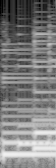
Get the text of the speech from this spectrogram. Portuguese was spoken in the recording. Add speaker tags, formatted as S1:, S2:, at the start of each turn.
S1: Música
